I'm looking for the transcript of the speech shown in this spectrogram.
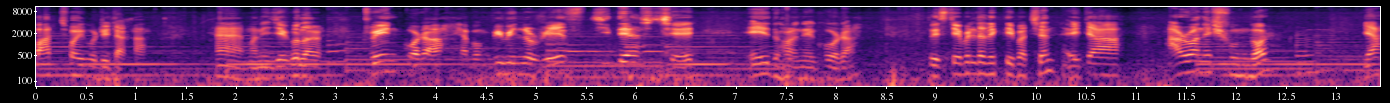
পাঁচ, ছয় কোটি টাকা। হ্যাঁ মানে যেগুলো ট্রেন করা এবং বিভিন্ন রেস জিতে আসছে এই ধরনের ঘোড়া। তো স্টেবেলটা দেখতেই পাচ্ছেন। এটা আরও অনেক সুন্দর। ইয়া,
